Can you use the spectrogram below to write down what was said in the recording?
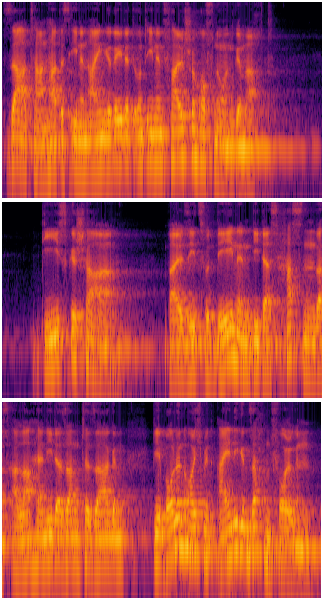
Satan hat es ihnen eingeredet und ihnen falsche Hoffnungen gemacht. Dies geschah, weil sie zu denen, die das hassen, was Allah herniedersandte, sagen, wir wollen euch mit einigen Sachen folgen.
